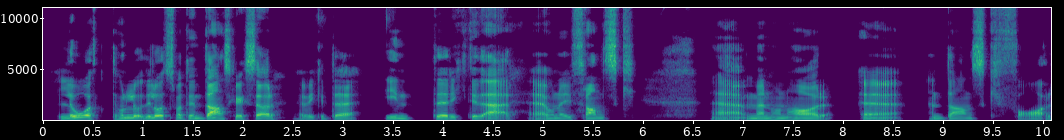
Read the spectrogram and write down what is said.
låter, hon, det låter som att det är en dansk regissör, vilket det inte riktigt är. Eh, hon är ju fransk, eh, men hon har eh, en dansk far,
